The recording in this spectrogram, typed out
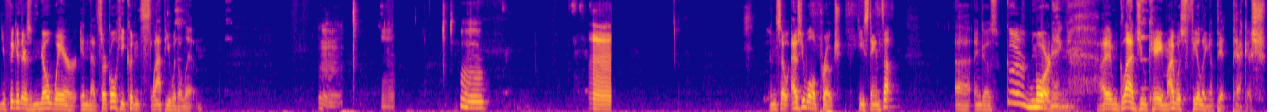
you figure there's nowhere in that circle he couldn't slap you with a limb. Hmm. Hmm. Mm, And so, as you all approach, he stands up uh, and goes, Good morning. I am glad you came. I was feeling a bit peckish.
